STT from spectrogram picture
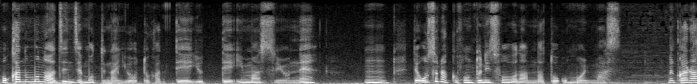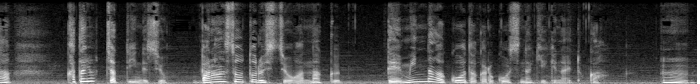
他のものは全然持ってないよとかって言っていますよね。うん、でおそらく本当にそうなんだと思います。だから偏っちゃっていいんですよ。バランスを取る必要がなくってみんながこうだからこうしなきゃいけないとか。うん。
